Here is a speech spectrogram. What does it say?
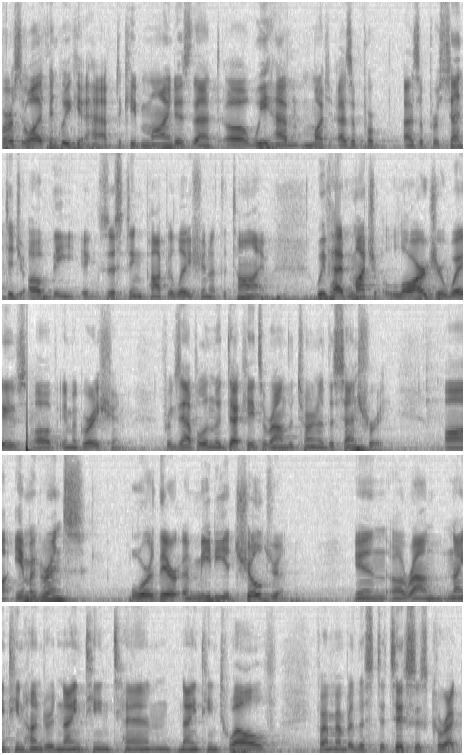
first of all, I think we have to keep in mind is that uh, we had much, as a, per, as a percentage of the existing population at the time, we've had much larger waves of immigration. For example, in the decades around the turn of the century, uh, immigrants or their immediate children in around 1900, 1910, 1912, if I remember the statistics correct,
